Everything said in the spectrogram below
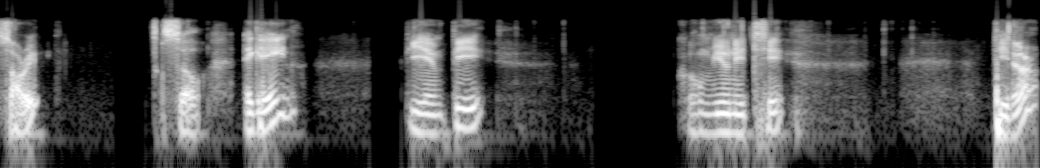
Sorry. So again, PnP community dinner.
